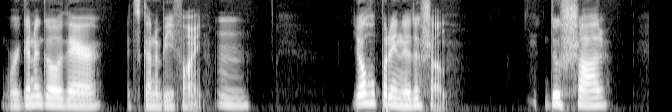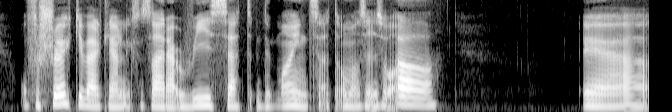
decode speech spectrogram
We're gonna go there, it's gonna be fine. Mm. Jag hoppar in i duschen. Duschar och försöker verkligen liksom så här reset the mindset om man säger så. Ja. Eh,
